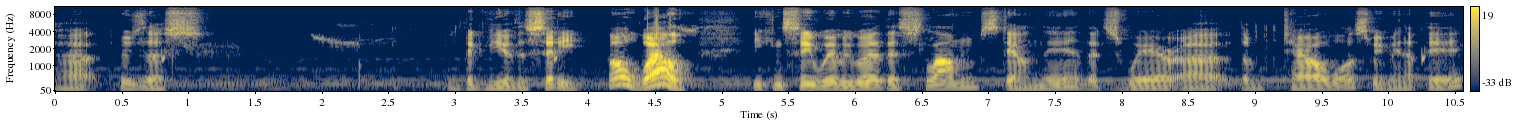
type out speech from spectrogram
Uh, who's this? Big view of the city. Oh, wow! You can see where we were, the slums down there. That's where uh, the tower was. We went up there.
